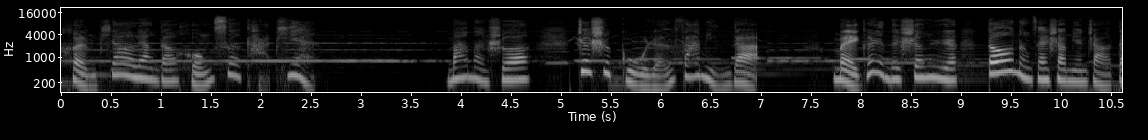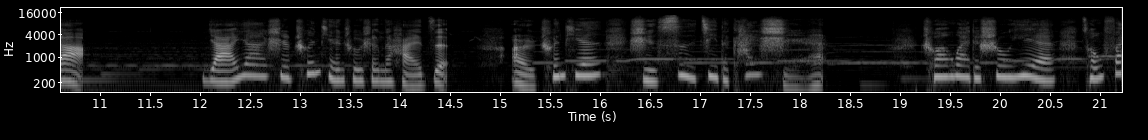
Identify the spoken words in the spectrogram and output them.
很漂亮的红色卡片。妈妈说，这是古人发明的，每个人的生日都能在上面找到。牙牙是春天出生的孩子，而春天是四季的开始。窗外的树叶从发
